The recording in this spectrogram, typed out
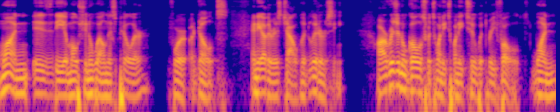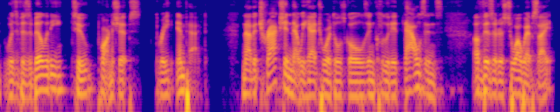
One is the emotional wellness pillar for adults, and the other is childhood literacy. Our original goals for 2022 were threefold. One was visibility, two, partnerships, three, impact. Now, the traction that we had toward those goals included thousands of visitors to our website.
